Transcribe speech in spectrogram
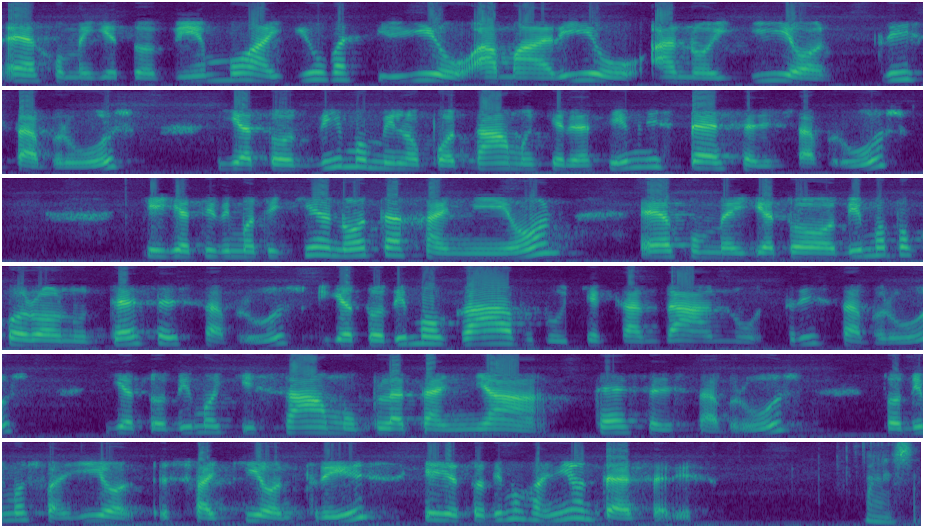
έχουμε για το Δήμο Αγίου Βασιλείου Αμαρίου Ανογίων 3 σταυρούς, για το Δήμο Μιλοποτάμου και Ρεθύμνης 4 σταυρούς και για τη Δημοτική Ενότητα Χανίων Έχουμε για το Δήμο Αποκορώνου 4 σταυρούς, για το Δήμο Γάβδου και Καντάνου 3 σταυρούς, για το Δήμο Κισάμου Πλατανιά 4 σταυρούς, το Δήμο Σφαγίων, Σφακίων 3 και για το Δήμο Χανίων 4. Μάλιστα.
